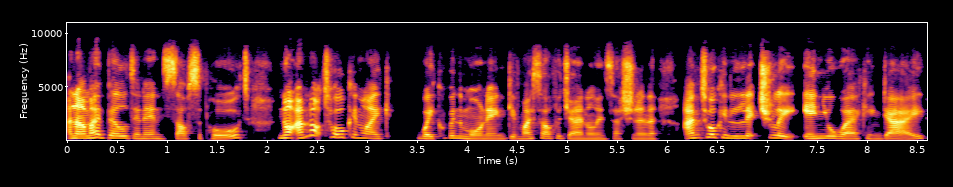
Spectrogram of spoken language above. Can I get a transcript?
And am I building in self support? No, I'm not talking like wake up in the morning, give myself a journaling session. And I'm talking literally in your working day.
